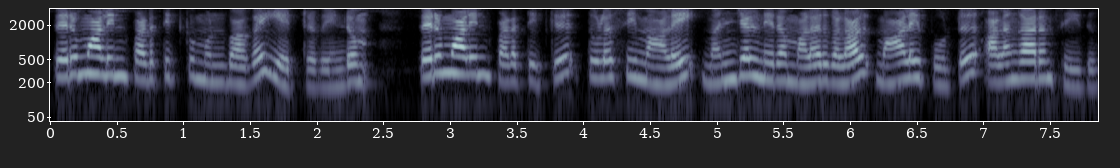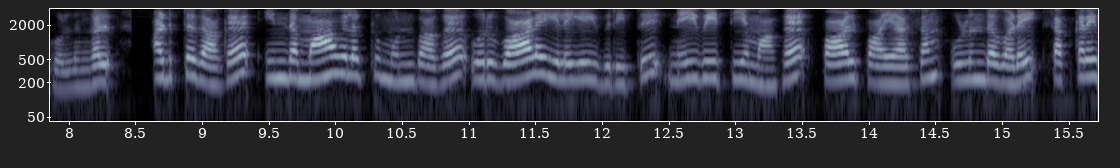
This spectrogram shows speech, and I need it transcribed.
பெருமாளின் படத்திற்கு முன்பாக ஏற்ற வேண்டும். பெருமாளின் படத்திற்கு துளசி மாலை மஞ்சள் நிற மலர்களால் மாலை போட்டு அலங்காரம் செய்து கொள்ளுங்கள். அடுத்ததாக இந்த மாவிளக்கு முன்பாக ஒரு வாழை இலையை விரித்து நெய்வேத்தியமாக பால் பாயாசம் உளுந்தவடை சர்க்கரை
